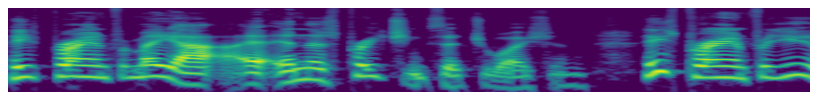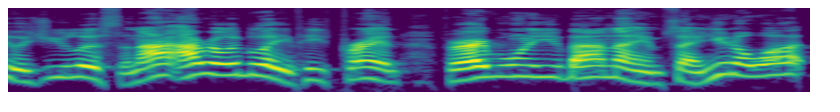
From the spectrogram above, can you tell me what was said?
He's praying for me in this preaching situation. He's praying for you as you listen. I, I really believe He's praying for every one of you by name, saying, You know what?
